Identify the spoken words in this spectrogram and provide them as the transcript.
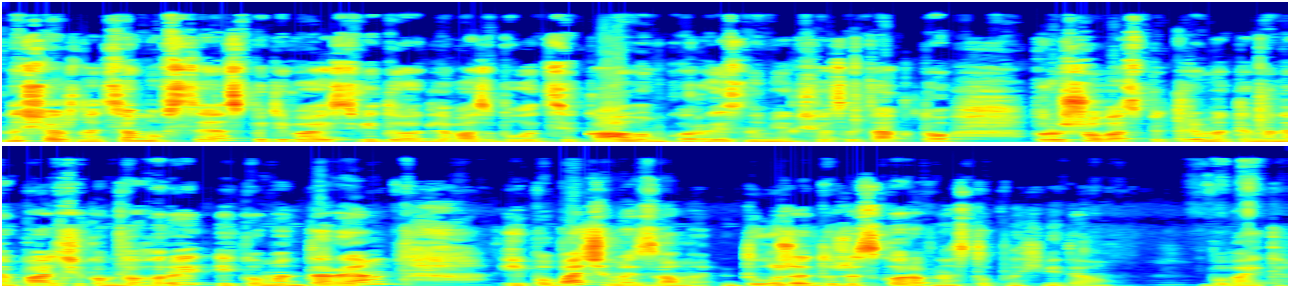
Ну що ж, на цьому все. Сподіваюсь, відео для вас було цікавим, корисним. Якщо це так, то прошу вас підтримати мене пальчиком догори і коментарем. І побачимось з вами дуже-дуже скоро в наступних відео. Бувайте!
